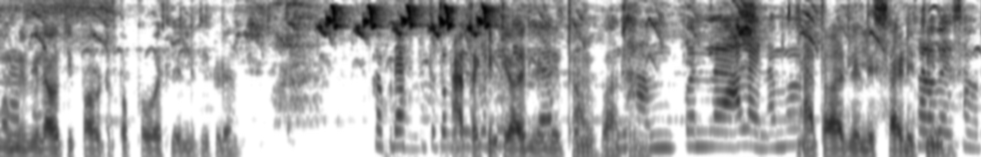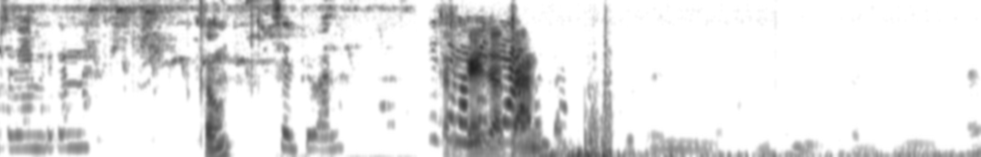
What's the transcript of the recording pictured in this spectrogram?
मम्मी बी लावती पावडर पप्पा बसलेले तिकडं. कपडे असते तर आता किती वाजलेले थांब पाहतो? घाम पण लय आलाय ना मग. आता वाजलेले साडेतीन. अमेरिकन काहून सेल्फी वाला तर काय जातं काय?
